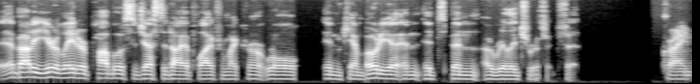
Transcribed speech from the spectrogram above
about a year later, Pablo suggested I apply for my current role in Cambodia, and it's been a really terrific fit. Great.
